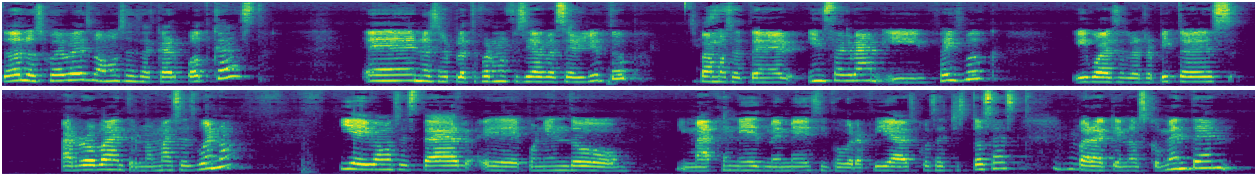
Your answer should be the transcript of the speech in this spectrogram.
Todos los jueves vamos a sacar podcast. Eh, nuestra plataforma oficial va a ser YouTube. Vamos a tener Instagram y Facebook. Igual se lo repito, es arroba entre mamás es bueno. Y ahí vamos a estar eh, poniendo imágenes, memes, infografías, cosas chistosas para que nos comenten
